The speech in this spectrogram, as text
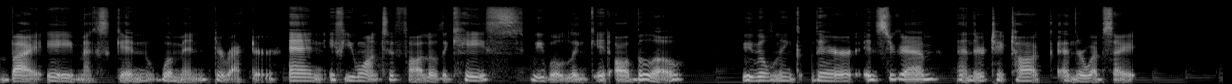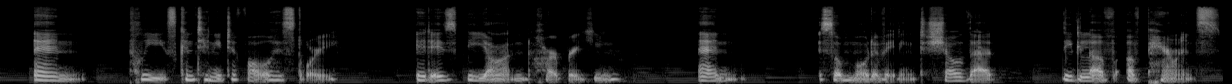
by a Mexican woman director. And if you want to follow the case, we will link it all below. We will link their Instagram and their TikTok and their website. And please continue to follow his story. It is beyond heartbreaking and so motivating to show that the love of parents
